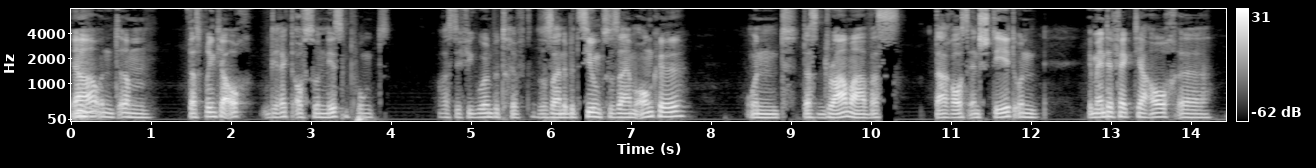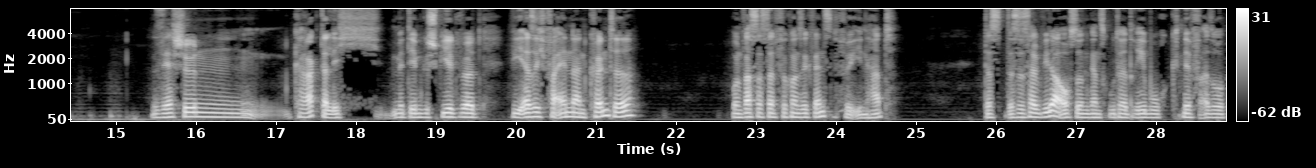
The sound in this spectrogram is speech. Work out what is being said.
Ja, Mhm. und ähm, das bringt ja auch direkt auf so einen nächsten Punkt, was die Figuren betrifft. So seine Beziehung zu seinem Onkel und das Drama, was daraus entsteht und im Endeffekt ja auch äh, sehr schön charakterlich mit dem gespielt wird, wie er sich verändern könnte und was das dann für Konsequenzen für ihn hat. Das, das ist halt wieder auch so ein ganz guter Drehbuchkniff. Also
